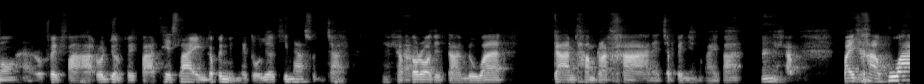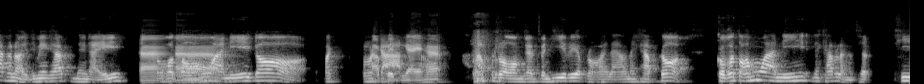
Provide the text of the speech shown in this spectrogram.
มองหารถไฟฟ้า รถยนต์ไฟฟ้าเทสลาเองก็เป็นหนึ่งในตัวเลือกที่น่าสนใจนะครับ ก็รอติดตามดูว่าการทำราคาเนี่ยจะเป็นอย่างไรบ้างนะครับ ไปข่าวผู้ว่ากันหน่อยดีไหมครับไหนอ่าๆกกตเมื่อวานนี้ก็ประประกาศอะเป็นไงฮะ รับรองกันเป็นที่เรียบร้อยแล้วนะครับ ก็กกตเมื่อวานนี้นะครับ หลังจากที่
